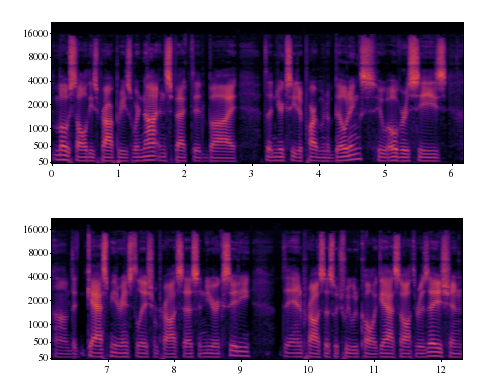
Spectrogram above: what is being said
most all these properties were not inspected by the New York City Department of Buildings, who oversees um, the gas meter installation process in New York City. the end process, which we would call a gas authorization.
